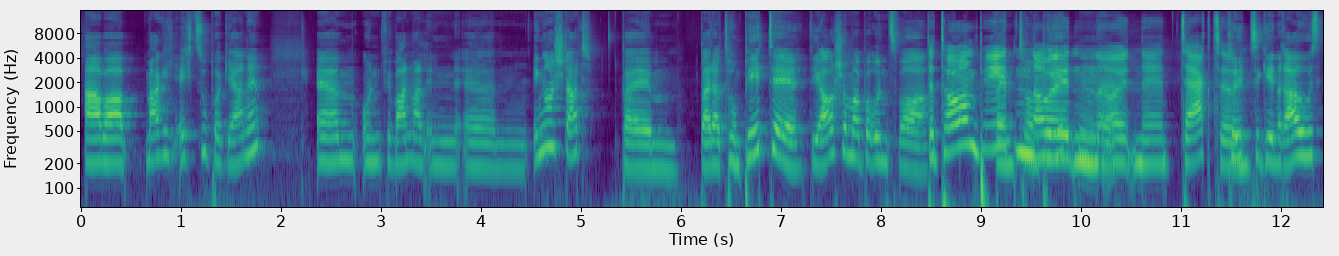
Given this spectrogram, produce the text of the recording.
Aber mag ich echt super gerne. Ähm, und wir waren mal in ähm, Ingolstadt beim, bei der Trompete, die auch schon mal bei uns war. Der Trompeten, alten, alten, Takte. Grüße gehen raus.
